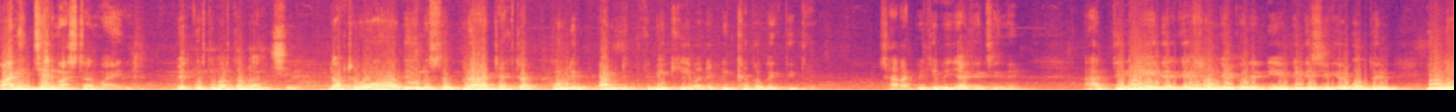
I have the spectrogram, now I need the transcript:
বাণিজ্যের মাস্টার মাইন্ড বের করতে পারতাম না? ডক্টর মোহাম্মদ ইউনুস তো বিরাট একটা পণ্ডিত পাণ্ডিত কি মানে বিখ্যাত ব্যক্তিত্ব সারা পৃথিবী যাকে চেনে। আর তিনি এদেরকে সঙ্গে করে নিয়ে বিদেশে গিয়ে বলতেন ইনি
